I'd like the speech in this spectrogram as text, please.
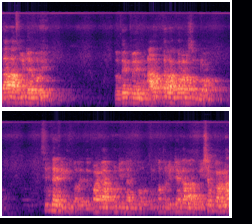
তালা দুইটা করে, তো দেখবেন আর তালা করার জন্য চিন্তা ফিকির করে যে কয়টা কোটি লাগবো, কতটি টাকা লাগবে হিসাব করে না।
